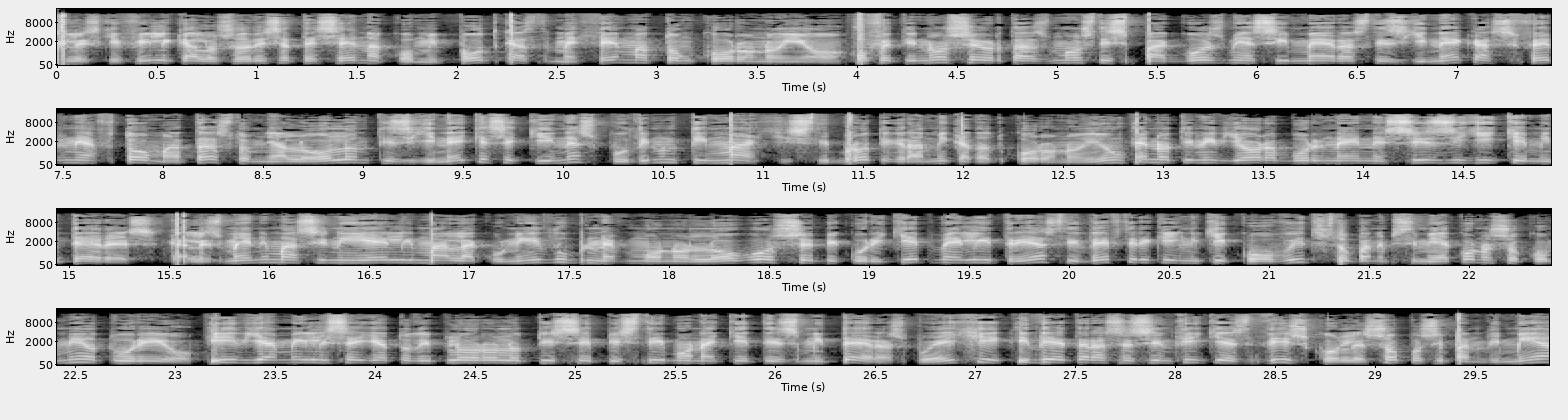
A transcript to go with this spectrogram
Φίλες και φίλοι, καλώ ορίσατε σε ένα ακόμη podcast με θέμα τον κορονοϊό. Ο φετινός εορτασμός της Παγκόσμιας ημέρας της γυναίκας φέρνει αυτόματα στο μυαλό όλων τις γυναίκες εκείνες που δίνουν τη μάχη στην πρώτη γραμμή κατά του κορονοϊού, ενώ την ίδια ώρα μπορεί να είναι σύζυγοι και μητέρες. Καλεσμένη μας είναι η Έλλη Μαλακουνίδου, πνευμονολόγος, επικουρική επιμελήτρια στη δεύτερη κλινική COVID στο Πανεπιστημιακό Νοσοκομείο του Ρίου. Η ίδια μίλησε για το διπλό ρόλο της επιστήμονα και της μητέρας που έχει, ιδιαίτερα σε συνθήκες δύσκολες όπως η πανδημία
